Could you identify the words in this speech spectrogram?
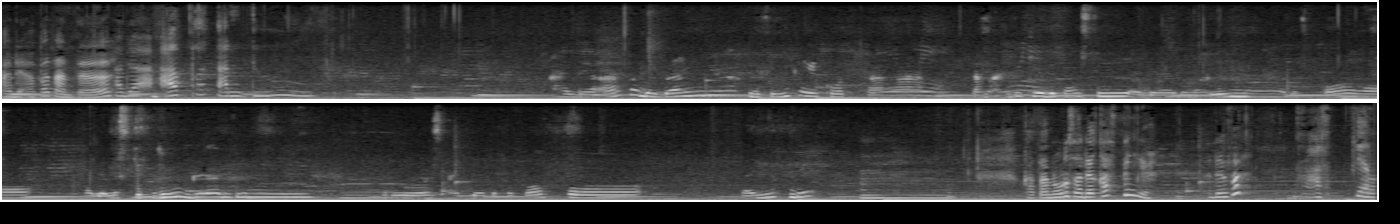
Ada apa tante? ada apa tantu Ada apa? Ada banyak. Di sini kayak kota. Sama aja kayak Bekasi. Ada masjid juga di sini. Terus ada toko-toko. Banyak deh. Hmm, kata Nurus ada kastil ya? Ada apa? kastil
